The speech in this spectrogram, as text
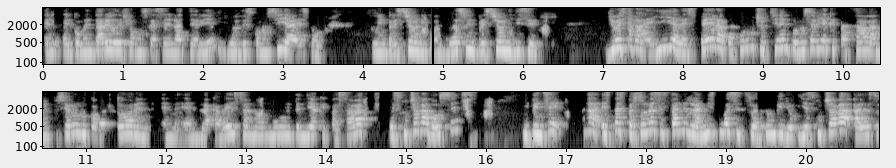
el, comentario de Florence Cassé en la serie. Yo desconocía esto, su impresión, y cuando da su impresión y dice, yo estaba ahí a la espera, pasó mucho tiempo, no sabía qué pasaba, me pusieron un cobertor en, la cabeza, no, no, entendía qué pasaba, escuchaba voces y pensé, ah, estas personas están en la misma situación que yo, y escuchaba a las,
